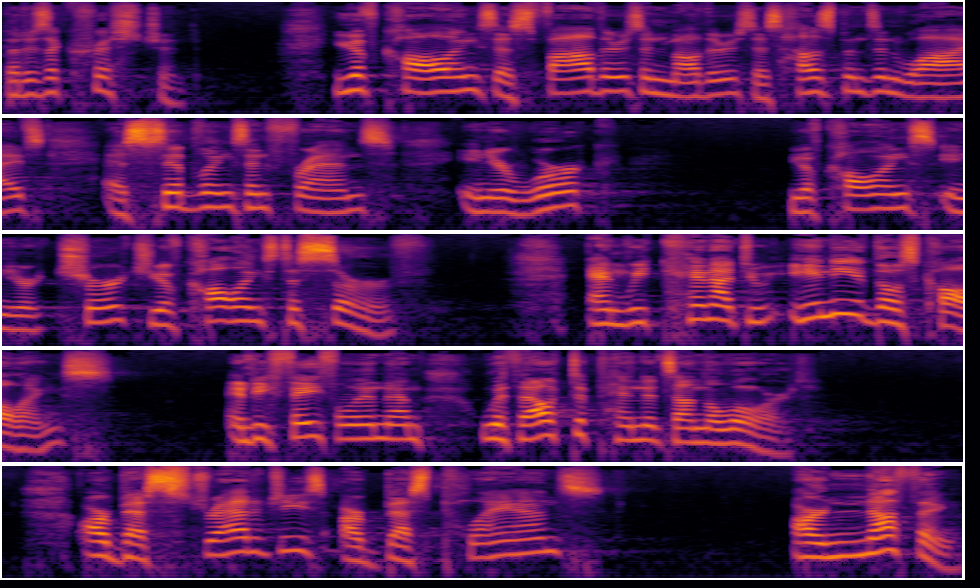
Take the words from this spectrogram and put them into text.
but as a Christian. You have callings as fathers and mothers, as husbands and wives, as siblings and friends, in your work. You have callings in your church. You have callings to serve. And we cannot do any of those callings and be faithful in them without dependence on the Lord. Our best strategies, our best plans are nothing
